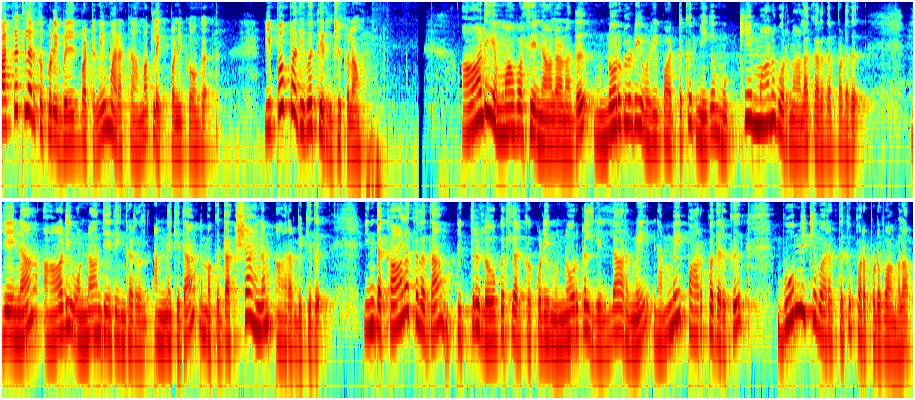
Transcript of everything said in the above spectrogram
பக்கத்தில் இருக்கக்கூடிய பெல் பட்டனையும் மறக்காமல் கிளிக் பண்ணிக்கோங்க. இப்போ பதிவை தெரிஞ்சுக்கலாம். ஆடி அமாவாசை நாளானது முன்னோர்களுடைய வழிபாட்டுக்கு மிக முக்கியமான ஒரு நாளாக கருதப்படுது. ஏன்னா ஆடி ஒன்றாந்தேதிங்கிறது அன்னைக்கு தான் நமக்கு தக்ஷாயனம் ஆரம்பிக்குது. இந்த காலத்தில் தான் பித்ரு லோகத்தில் இருக்கக்கூடிய முன்னோர்கள் எல்லாருமே நம்மை பார்ப்பதற்கு பூமிக்கு வரத்துக்கு புறப்படுவாங்களாம்.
